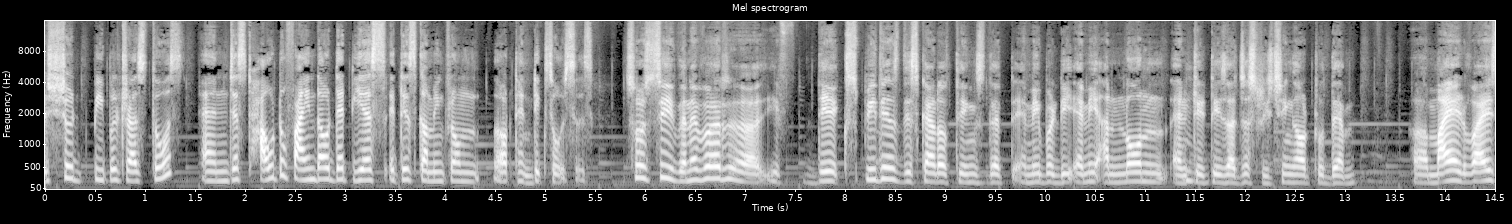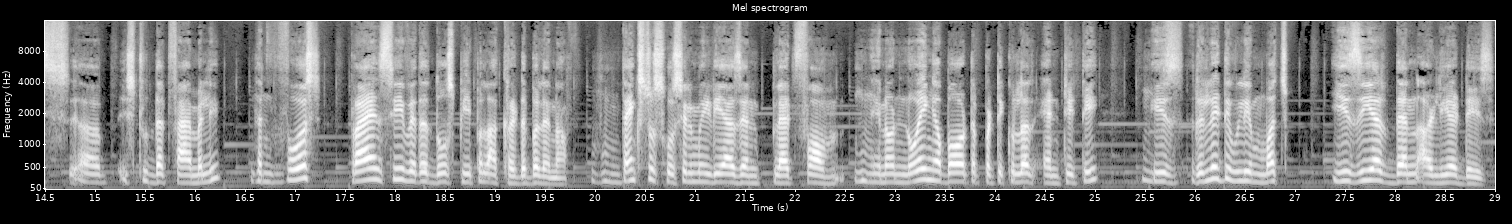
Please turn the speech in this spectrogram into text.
should people trust those and just how to find out that yes it is coming from authentic sources So see, whenever uh, if they experience this kind of things that anybody, any unknown entities are just reaching out to them, uh, my advice uh, is to that family that first try and see whether those people are credible enough. Thanks to social medias and platform, you know, knowing about a particular entity is relatively much easier than earlier days.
